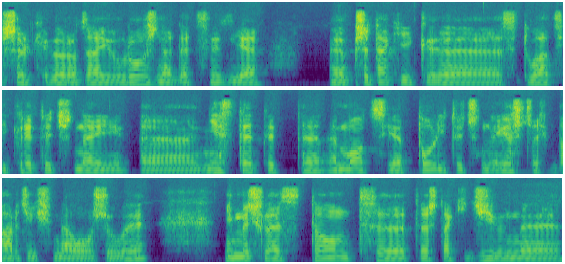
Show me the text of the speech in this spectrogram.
wszelkiego rodzaju różne decyzje, E, przy takiej e, sytuacji krytycznej e, niestety te emocje polityczne jeszcze bardziej się nałożyły i myślę stąd też taki dziwny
